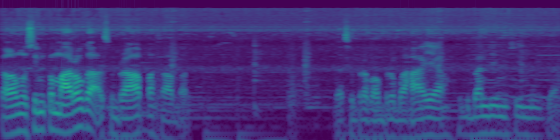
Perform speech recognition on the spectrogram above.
Kalau musim kemarau gak seberapa sahabat. Gak seberapa berbahaya dibanding musim hujan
